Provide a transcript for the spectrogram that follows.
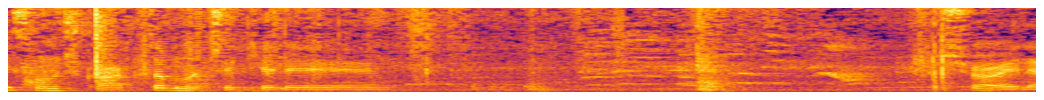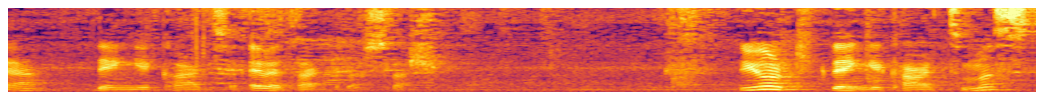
Bir sonuç kartı da buna çekelim. Şöyle denge kartı. Evet arkadaşlar. Diyor ki denge kartımız.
